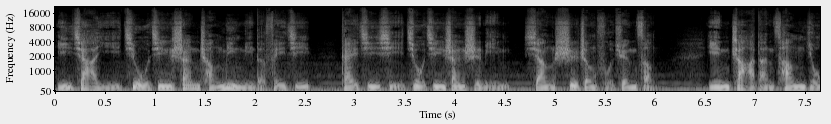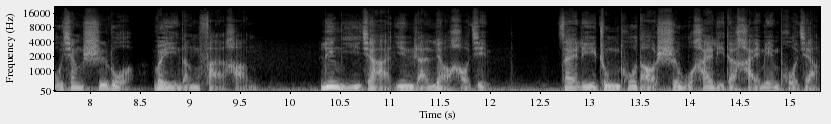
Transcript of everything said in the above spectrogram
一架以旧金山城命名的飞机，该机系旧金山市民向市政府捐赠，因炸弹舱油箱失落未能返航。另一架因燃料耗尽，在离中途岛十五海里的海面迫降，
